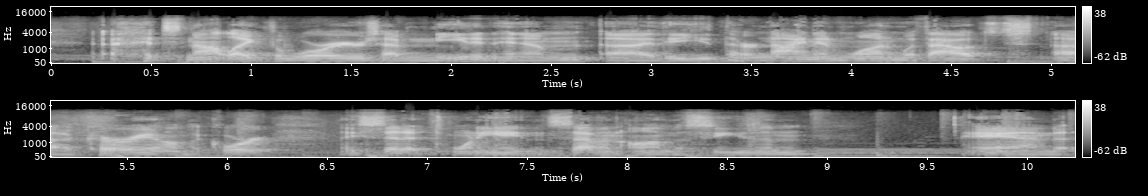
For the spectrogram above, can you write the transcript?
it's not like the Warriors have needed him. Uh, the, they're nine and one without uh, Curry on the court. They sit at twenty eight and seven on the season, and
